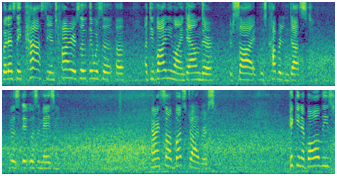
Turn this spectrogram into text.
but as they passed, the entire, so there was a, a, a dividing line down their, their side. It was covered in dust. It was, it was amazing. And I saw bus drivers picking up all these,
